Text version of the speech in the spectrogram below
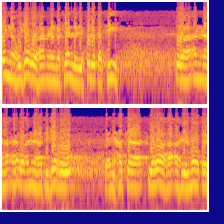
إنه جرها من المكان الذي خلقت فيه. وأنها, وأنها تجر يعني حتى يراها أهل الموقف.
